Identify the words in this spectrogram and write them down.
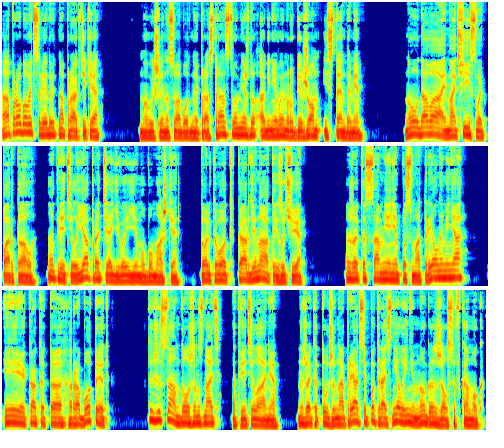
а пробовать следует на практике. Мы вышли на свободное пространство между огневым рубежом и стендами. «Ну давай, мочи свой портал», – ответил я, протягивая ему бумажки. «Только вот координаты изучи». Жека с сомнением посмотрел на меня. «И как это работает?» «Ты же сам должен знать», – ответила Аня. Жека тут же напрягся, покраснел и немного сжался в комок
